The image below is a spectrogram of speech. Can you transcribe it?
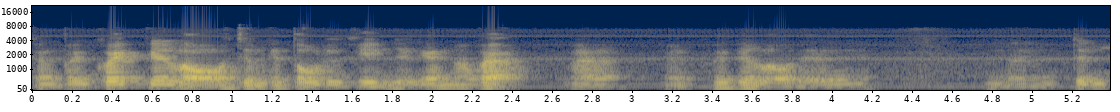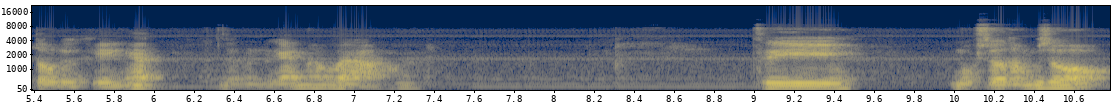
cần phải khoét cái lỗ trên cái tổ điều khiển để gắn nó vào. À, khoét cái lỗ để, để trên tổ điều khiển ha để mình gắn nó vào thì một số thông số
